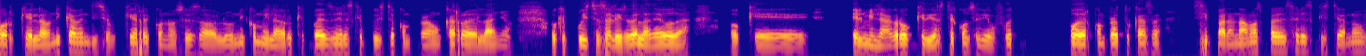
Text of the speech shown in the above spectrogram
porque la única bendición que reconoces o el único milagro que puedes ver es que pudiste comprar un carro del año o que pudiste salir de la deuda o que el milagro que Dios te concedió fue poder comprar tu casa. Si para nada más parecer eres cristiano,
